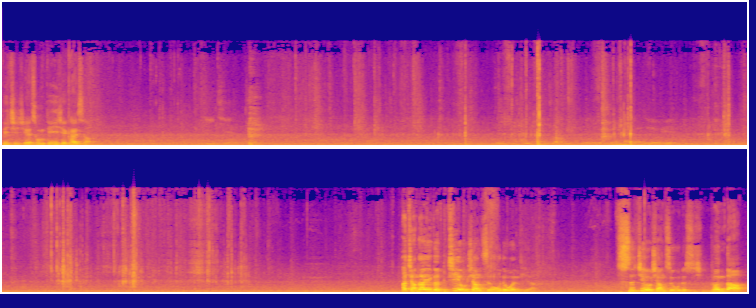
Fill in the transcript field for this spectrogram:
第几节？从第一节开始好了。他讲到一个既有像之物的问题了，吃既有像之物的事情。论到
